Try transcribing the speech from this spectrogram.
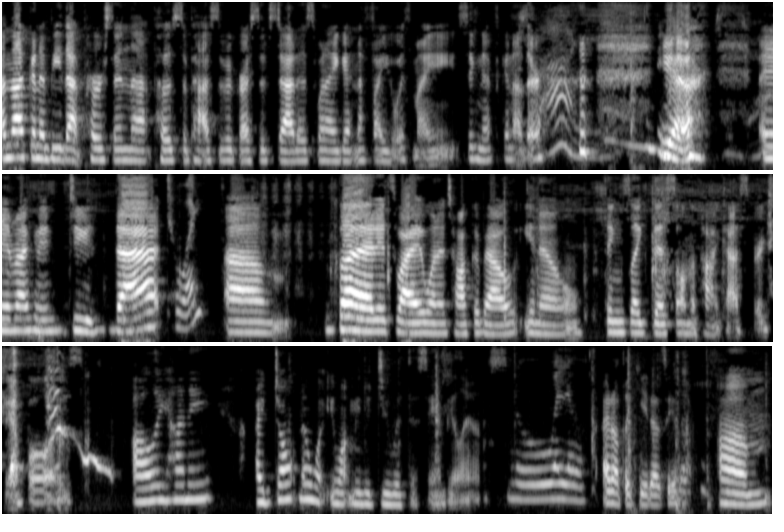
I'm not going to be that person that posts a passive aggressive status when I get in a fight with my significant other. you Yeah. know, I am not going to do that. Um, but it's why I want to talk about, you know, things like this on the podcast, for example, is Ollie, honey. I don't know what you want me to do with this ambulance. No, I don't. I don't think he does either. Um,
